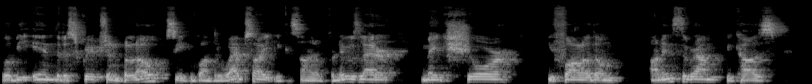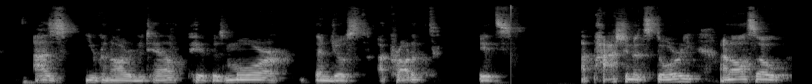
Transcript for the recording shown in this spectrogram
will be in the description below. So you can go onto the website, you can sign up for newsletter. Make sure you follow them on Instagram because, as you can already tell, Pip is more than just a product. It's a passionate story. And also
